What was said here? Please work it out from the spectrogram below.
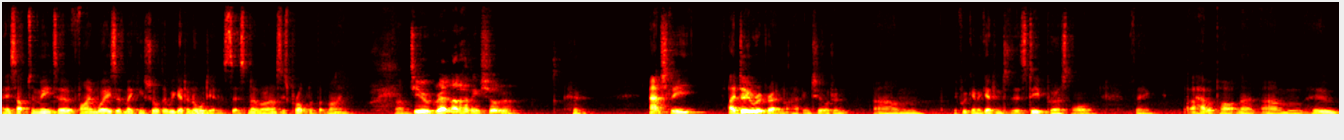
And it's up to me to find ways of making sure that we get an audience. That's no one else's problem but mine. Um, Do you regret not having children? Actually, I do regret not having children. Um, if we're going to get into this deep personal thing, I have a partner um, who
